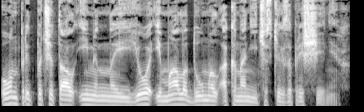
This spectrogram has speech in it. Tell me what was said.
Он предпочитал именно ее и мало думал о канонических запрещениях.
